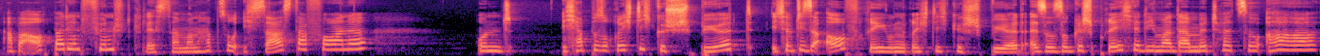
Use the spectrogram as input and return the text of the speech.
Aber auch bei den Fünftklässlern, man hat so, ich saß da vorne und ich habe so richtig gespürt, ich habe diese Aufregung richtig gespürt. Also so Gespräche, die man da mithört, so, ah,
